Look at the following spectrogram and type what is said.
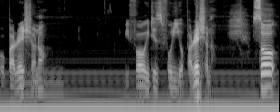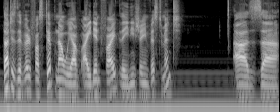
operational before it is fully operational. So that is the very first step. Now we have identified the initial investment as uh,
